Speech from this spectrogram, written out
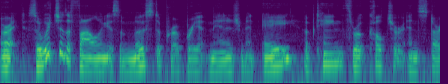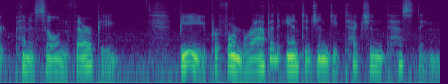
All right, so which of the following is the most appropriate management? A. Obtain throat culture and start penicillin therapy. B. Perform rapid antigen detection testing.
